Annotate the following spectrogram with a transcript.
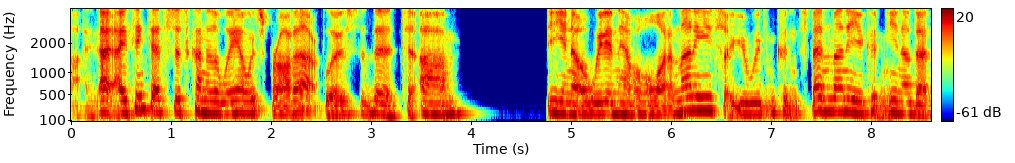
I, I think that's just kind of the way I was brought up was that um, you know we didn't have a whole lot of money so you wouldn't couldn't spend money you couldn't you know that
